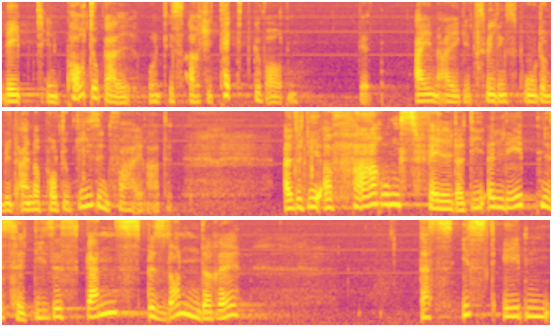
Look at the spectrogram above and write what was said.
lebt in Portugal und ist Architekt geworden. Eineige Zwillingsbruder mit einer Portugiesin verheiratet. Also die Erfahrungsfelder, die Erlebnisse, dieses ganz Besondere, das ist eben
